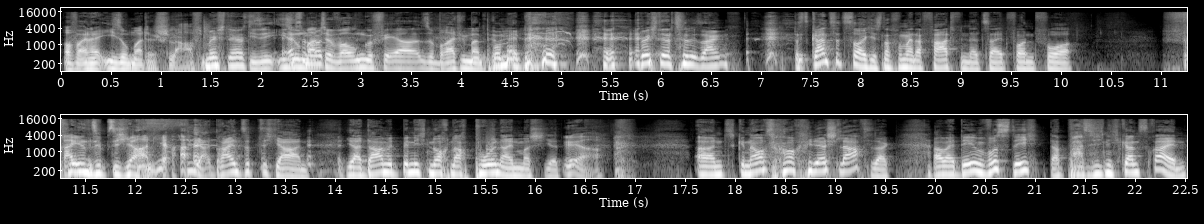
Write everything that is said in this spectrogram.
auf einer Isomatte schlafen. Ich möchte Diese Isomatte war ungefähr so breit wie mein Pimmel. Moment. ich möchte dazu sagen, das ganze Zeug ist noch von meiner Pfadfinderzeit von vor 73 Jahren, ja. Ja, 73 Jahren. Ja, damit bin ich noch nach Polen einmarschiert. Ja. Und genauso auch wie der Schlafsack. Aber bei dem wusste ich, da passe ich nicht ganz rein.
